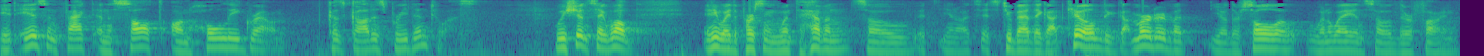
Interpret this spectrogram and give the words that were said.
It is, in fact, an assault on holy ground because God has breathed into us. We shouldn't say, well, anyway, the person went to heaven, so it, you know it's, it's too bad they got killed, they got murdered, but you know their soul went away, and so they're fine.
